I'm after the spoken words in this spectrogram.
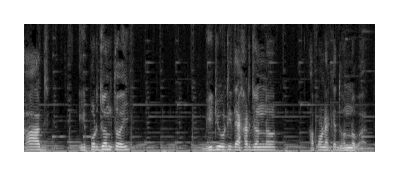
আজ এই পর্যন্তই। ভিডিওটি দেখার জন্য আপনাকে ধন্যবাদ।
